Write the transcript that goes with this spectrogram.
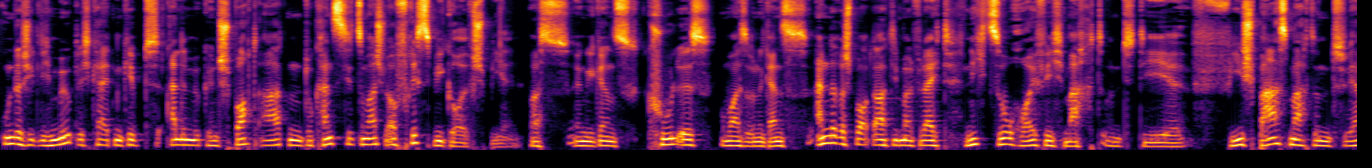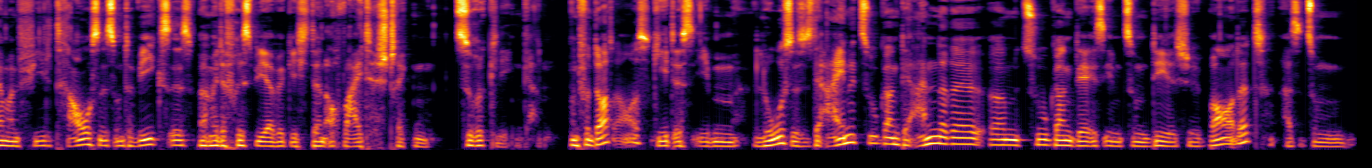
unterschiedliche Möglichkeiten gibt, alle möglichen Sportarten. Du kannst hier zum Beispiel auch Frisbee-Golf spielen, was irgendwie ganz cool ist, um mal so eine ganz andere Sportart, die man vielleicht nicht so häufig macht und die viel Spaß macht und ja, man viel draußen ist, unterwegs ist, weil man mit der Frisbee ja wirklich dann auch weite Strecken zurücklegen kann. Und von dort aus geht es eben los. Es ist der eine Zugang, der andere ähm, Zugang, der ist eben zum Delsche Bordet, also zum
